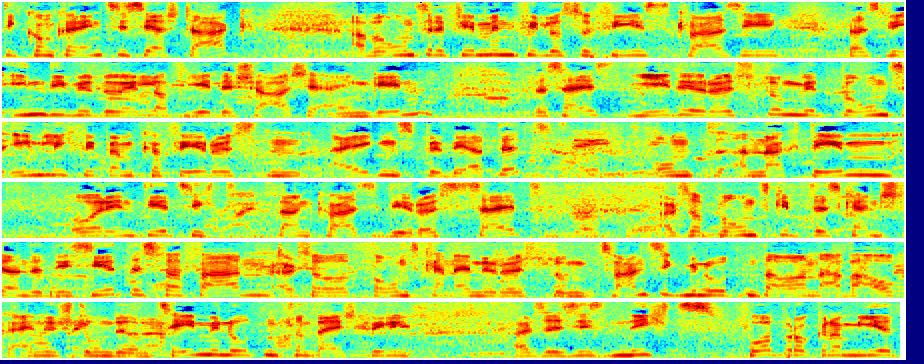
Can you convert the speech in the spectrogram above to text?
die Konkurrenz ist sehr stark, aber unsere Firmenphilosophie ist quasi, dass wir individuell auf jede Charge eingehen. Das heißt, jede Röstung wird bei uns ähnlich wie beim Kaffeerösten eigens bewertet und nachdem orientiert sich dann quasi die Röstzeit. Also bei uns gibt es kein standardisiertes Verfahren. Also bei uns kann eine Röstung 20 Minuten dauern, aber auch eine Stunde und 10 Minuten zum Beispiel. Also es ist nichts vorprogrammiert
